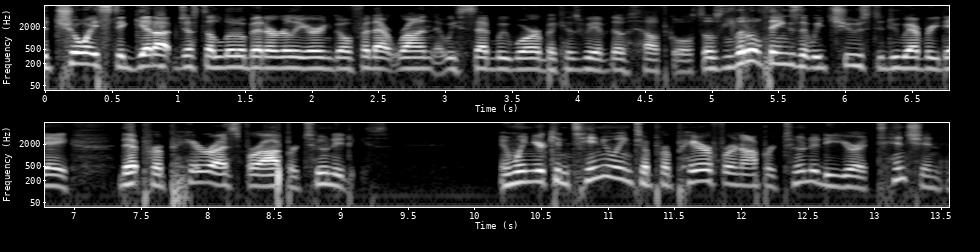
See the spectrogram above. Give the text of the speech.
The choice to get up just a little bit earlier and go for that run that we said we were because we have those health goals. Those little things that we choose to do every day that prepare us for opportunities. And when you're continuing to prepare for an opportunity, your attention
